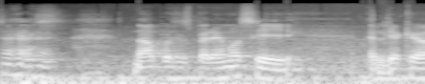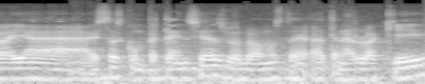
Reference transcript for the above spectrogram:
no, pues esperemos y el día que vaya a estas competencias volvamos a tenerlo aquí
